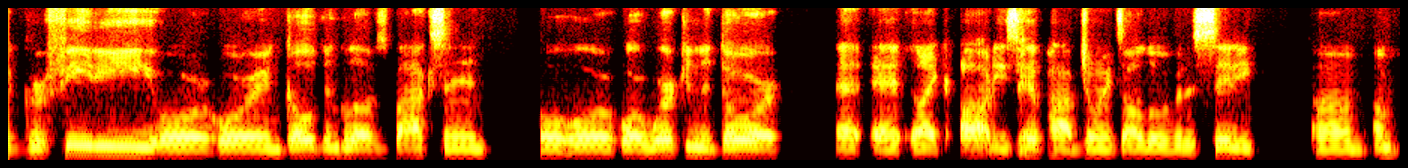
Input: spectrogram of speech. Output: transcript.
graffiti or or in Golden Gloves boxing or or, or working the door at, at like all these hip hop joints all over the city. Um, I'm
